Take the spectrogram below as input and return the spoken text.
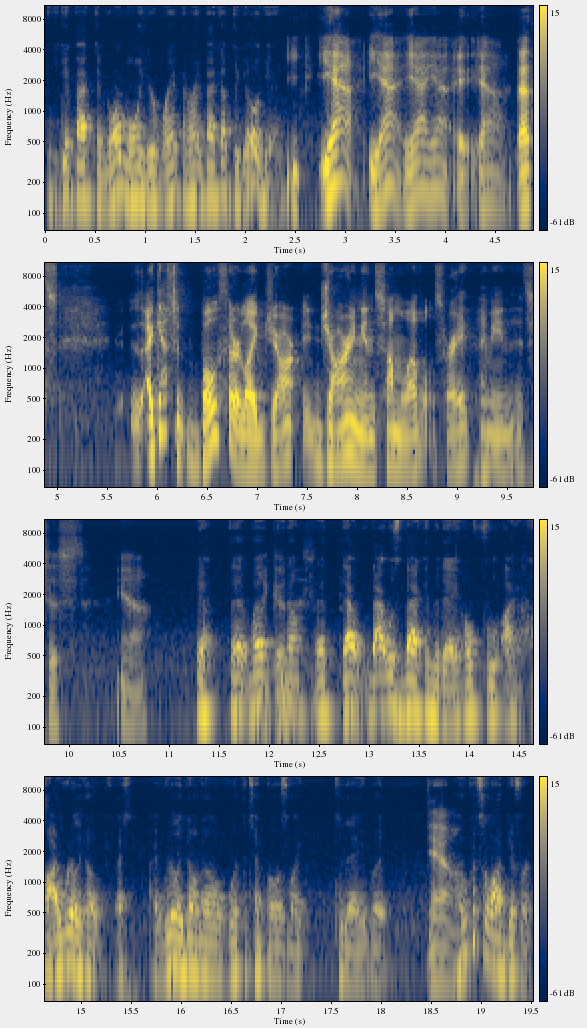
you get back to normal, you're ramping right back up to go again. Yeah, yeah, yeah, yeah, yeah. That's, I guess both are like jar jarring in some levels, right? I mean, it's just, yeah, Yeah, that well, you know that, that that was back in the day. Hopefully, I I really hope. I, I really don't know what the tempo is like today, but yeah, I hope it's a lot different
